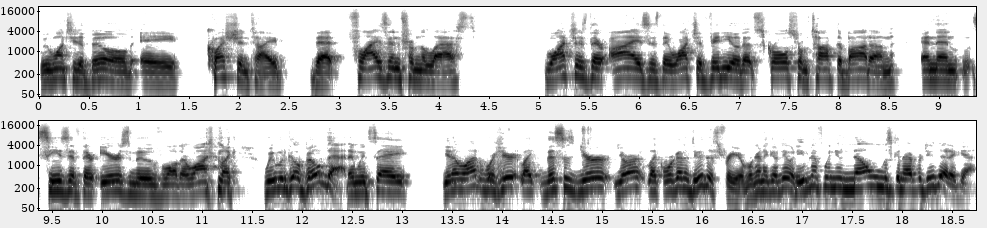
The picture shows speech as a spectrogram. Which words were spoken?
we want you to build a question type that flies in from the left, watches their eyes as they watch a video that scrolls from top to bottom, and then sees if their ears move while they're watching. Like we would go build that, and we'd say, you know what, we're here. Like this is your your like we're going to do this for you. We're going to go do it, even if we knew no one was going to ever do that again.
